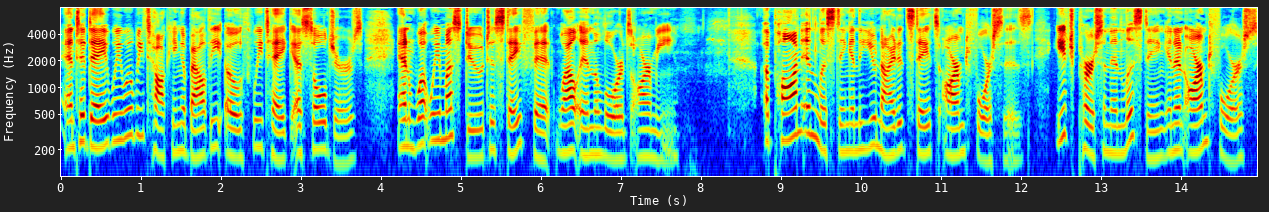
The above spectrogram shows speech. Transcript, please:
and today we will be talking about the oath we take as soldiers and what we must do to stay fit while in the Lord's army. Upon enlisting in the United States Armed Forces, each person enlisting in an armed force,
